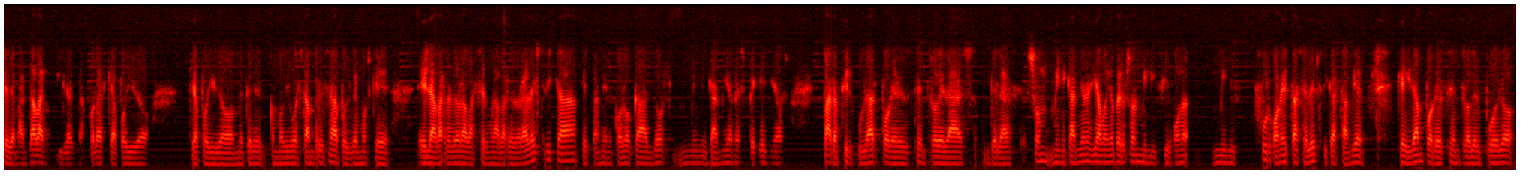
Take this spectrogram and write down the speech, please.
se demandaban y las mejoras que ha podido que ha podido meter, como digo, esta empresa, pues vemos que eh, la barredora va a ser una barredora eléctrica, que también coloca dos mini camiones pequeños para circular por el centro de las de las son mini camiones llamo yo pero son mini mini furgonetas eléctricas también que irán por el centro del pueblo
